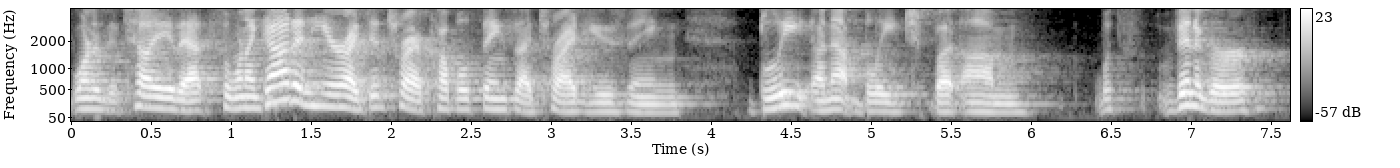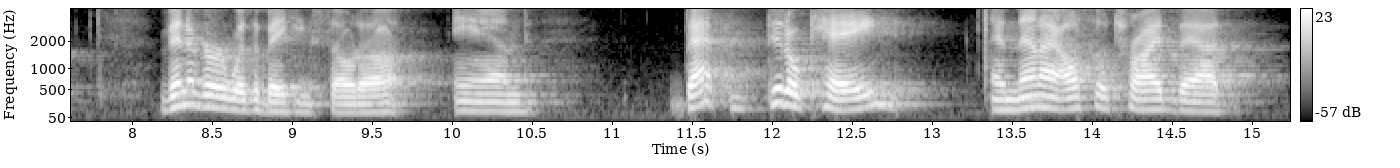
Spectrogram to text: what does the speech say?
wanted to tell you that. So when I got in here, I did try a couple things. I tried using bleach, uh, not bleach, but um, what's vinegar, vinegar with a baking soda. And that did okay. And then I also tried that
